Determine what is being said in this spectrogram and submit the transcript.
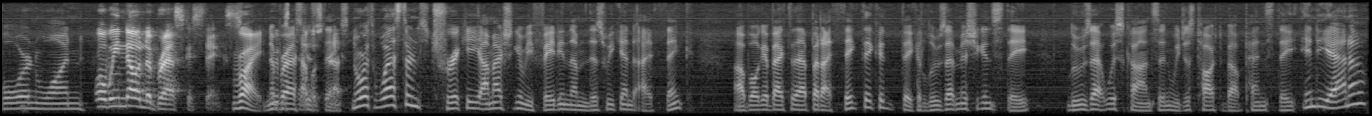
four and one. Well, we know Nebraska stinks. Right, Nebraska stinks. that. Northwestern's tricky. I'm actually going to be fading them this weekend. I think. Uh, but we'll get back to that. But I think they could they could lose at Michigan State, lose at Wisconsin. We just talked about Penn State, Indiana.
